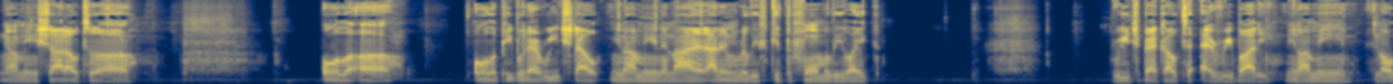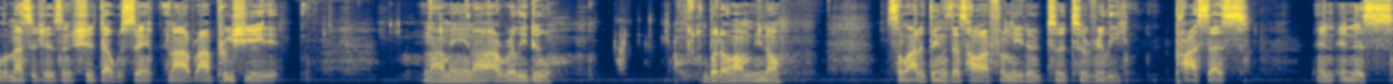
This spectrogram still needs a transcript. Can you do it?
You know what I mean? Shout out to uh all the uh all the people that reached out, you know what I mean? And I I didn't really get to formally like reach back out to everybody, you know what I mean? And all the messages and shit that was sent. And I, I appreciate it. You know what I mean? I, I really do. But um, you know, it's a lot of things that's hard for me to to to really process in in this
